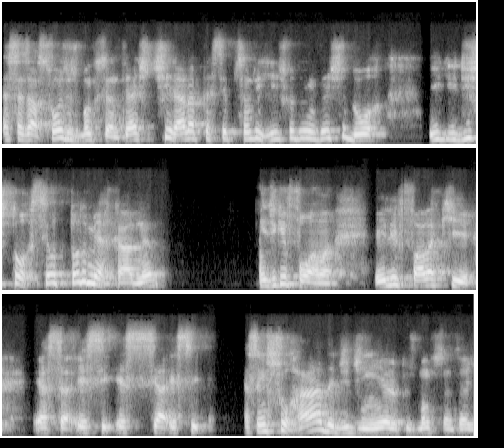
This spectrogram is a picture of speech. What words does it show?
essas ações dos bancos centrais tiraram a percepção de risco do investidor e, e distorceu todo o mercado né? E de que forma? Ele fala que essa esse, esse, esse essa enxurrada de dinheiro que os bancos centrais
